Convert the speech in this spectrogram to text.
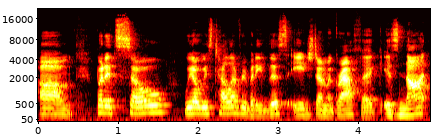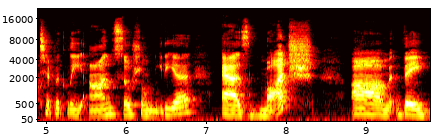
Um, but it's so we always tell everybody this age demographic is not typically on social media as much um, they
